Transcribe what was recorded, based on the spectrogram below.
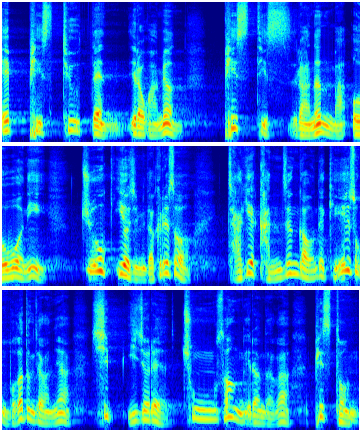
에피스튜텐이라고 하면 피스티스라는 마- 어원이 쭉 이어집니다. 그래서 자기의 간증 가운데 계속 뭐가 등장하냐? 12절에 충성이라는 단어가 피스톤,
